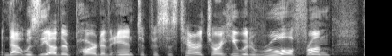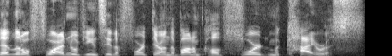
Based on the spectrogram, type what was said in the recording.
And that was the other part of Antipas' territory. He would rule from that little fort. I don't know if you can see the fort there on the bottom called Fort Machaerus.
